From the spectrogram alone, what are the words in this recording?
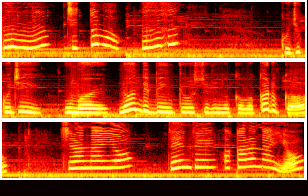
うんうんちっとも。うふふ。こじこじお前なんで勉強するのかわかるか？知らないよ。全然わからないよ。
